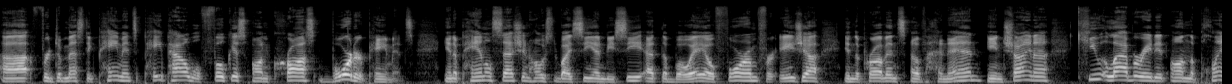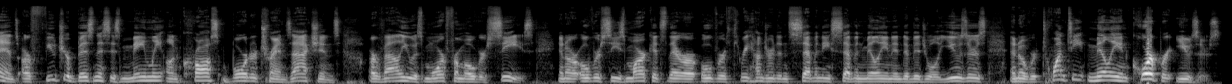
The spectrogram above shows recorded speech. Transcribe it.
uh, for domestic payments, PayPal will focus on cross-border payments. In a panel session hosted by CNBC at the Boao Forum for Asia in the province of Hainan in China, Qu elaborated on the plans. Our future business is mainly on cross-border transactions. Our value is more from overseas. In our overseas markets, there are over 377 million individual users and over 20 million corporate users.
